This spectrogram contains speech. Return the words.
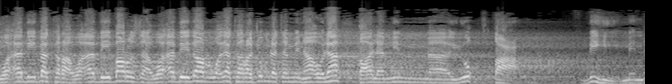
وأبي بكر وأبي برزة وأبي ذر وذكر جملة من هؤلاء قال مما يقطع به من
